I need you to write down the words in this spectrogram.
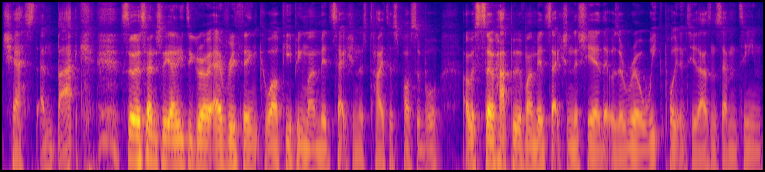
chest, and back. So essentially, I need to grow everything while keeping my midsection as tight as possible. I was so happy with my midsection this year that was a real weak point in 2017.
